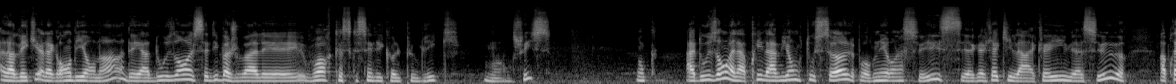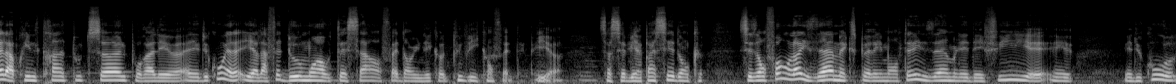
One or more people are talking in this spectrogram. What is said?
elle a vécu, elle a grandi en Inde et à 12 ans, elle s'est dit bah, je vais aller voir qu'est-ce que c'est l'école publique en Suisse. Donc, à 12 ans, elle a pris l'avion tout seule pour venir en Suisse. Il y a quelqu'un qui l'a accueillie, bien sûr. Après, elle a pris le train toute seule pour aller. Euh, et du coup, elle, a fait deux mois au Tessa, en fait, dans une école publique, en fait. Et puis, euh, ça s'est bien passé. Donc, ces enfants-là, ils aiment expérimenter, ils aiment les défis. Et, et, du coup,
